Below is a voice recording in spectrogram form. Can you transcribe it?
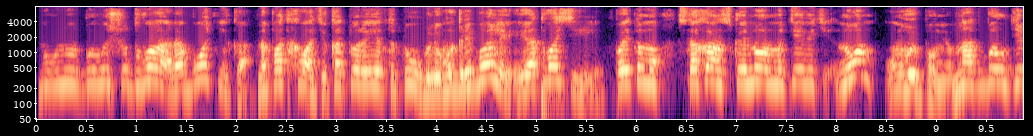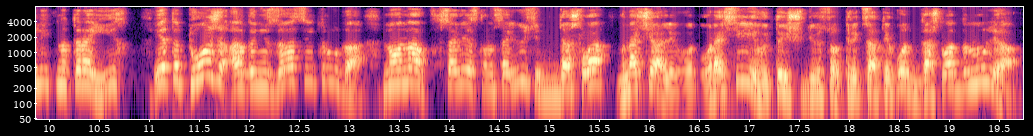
Но у него было еще два работника на подхвате, которые этот уголь выгребали и отвозили. Поэтому стахановская норма 9 норм он выполнил. Надо было делить на троих. Это тоже организация труда. Но она в Советском Союзе дошла в начале, вот в России, в 1930 год, дошла до нуля.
